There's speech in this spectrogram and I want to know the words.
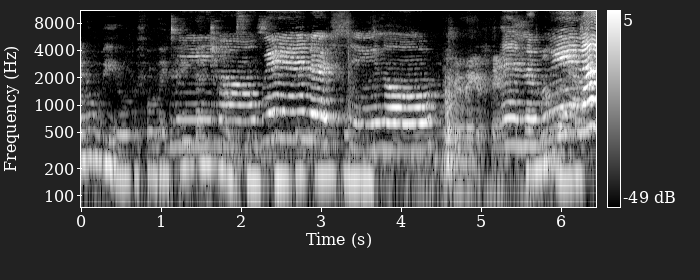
feel before they take their chances in the big wide world. We're gonna make a fan. Their mother has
